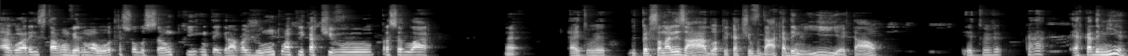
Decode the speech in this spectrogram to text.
agora eles estavam vendo uma outra solução que integrava junto um aplicativo para celular. É. Aí tu vê personalizado, o aplicativo da academia e tal. E tu vê, cara, é academia.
